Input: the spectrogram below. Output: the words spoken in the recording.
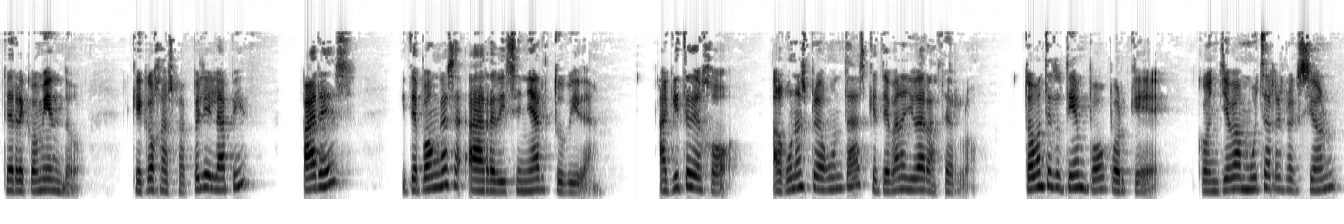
te recomiendo que cojas papel y lápiz, pares y te pongas a rediseñar tu vida. Aquí te dejo algunas preguntas que te van a ayudar a hacerlo. Tómate tu tiempo porque conlleva mucha reflexión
